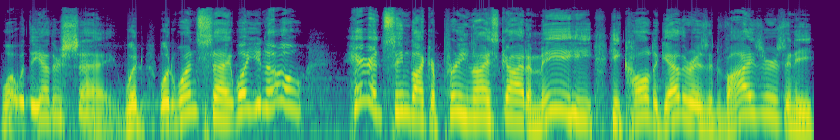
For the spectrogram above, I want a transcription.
What would the others say? Would, would one say, Well, you know, Herod seemed like a pretty nice guy to me. He, he called together his advisors and he,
